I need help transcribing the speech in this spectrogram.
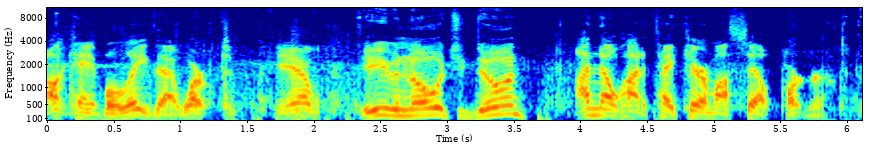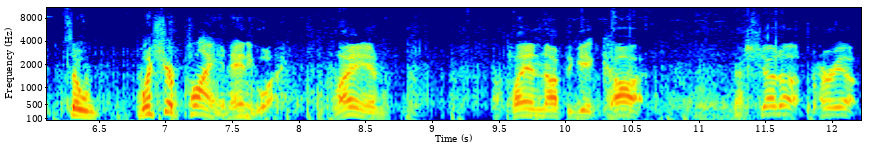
I can't believe that worked. Yeah, You even know what you're doing? I know how to take care of myself, partner. So, what's your plan anyway? plan. I plan not to get caught. Now shut up. Hurry up.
